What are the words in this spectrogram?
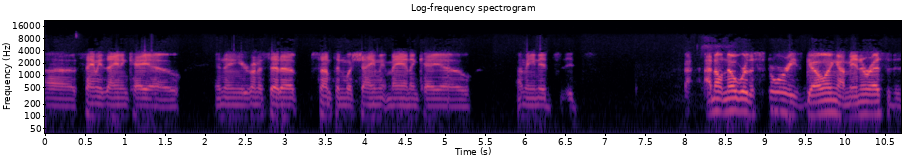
uh, Sami Zayn and KO, and then you're going to set up something with Shane McMahon and KO. I mean, it's it's. I don't know where the story's going. I'm interested to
